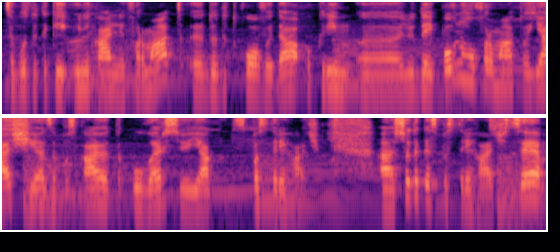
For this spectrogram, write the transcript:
це буде такий унікальний формат, е, додатковий. Да? Окрім е, людей повного формату, я ще запускаю таку версію, як спостерігач. Що таке спостерігач? Це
